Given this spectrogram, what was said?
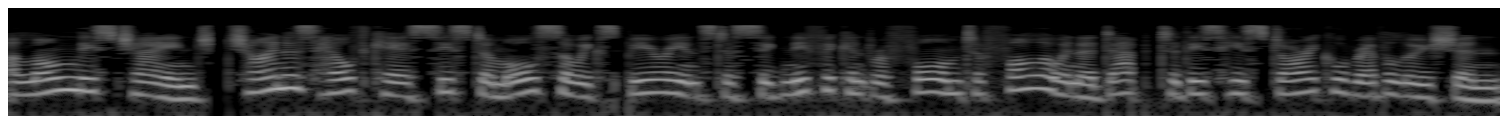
Along this change, China's healthcare system also experienced a significant reform to follow and adapt to this historical revolution.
